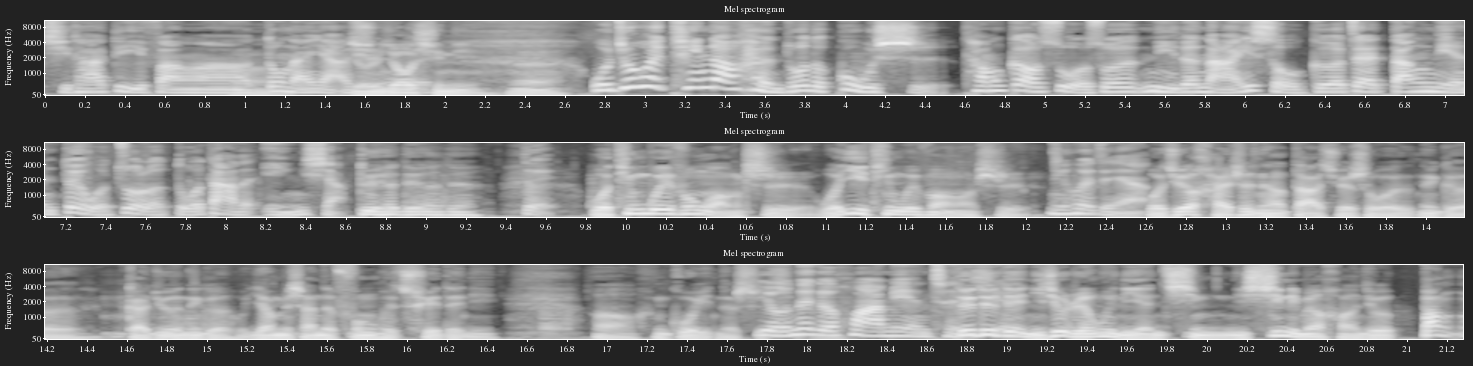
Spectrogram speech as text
其他地方啊，东南亚。有人邀请你，嗯，我就会听到很多的故事。他们告诉我说，你的哪一首歌在当年对我做了多大的影响？对啊，对啊，对啊。对，我听《微风往事》，我一听《微风往事》，你会怎样？我觉得还是像大学时候那个感觉，有那个阳明山的风会吹的你啊，很过瘾的事情。有那个画面呈现。对对对，你就人会年轻，你心里面好像就嘣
